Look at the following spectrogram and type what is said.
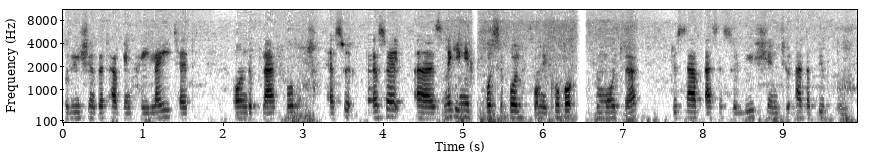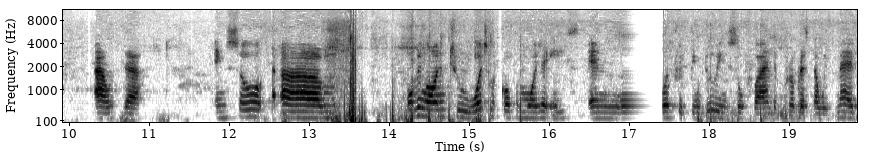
solutions that have been highlighted on the platform, as well as, well as making it possible for Mikoko Pamoja to serve as a solution to other people out there. And so um, moving on to what Mikoko Pamoja is and what we've been doing so far and the progress that we've made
